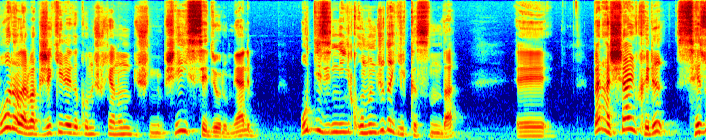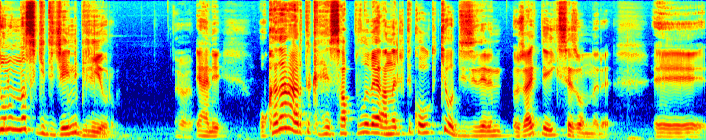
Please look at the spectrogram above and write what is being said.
bu aralar bak Jackie ile de konuşurken onu düşündüm. Bir şey hissediyorum. Yani o dizinin ilk 10. dakikasında e, ben aşağı yukarı sezonun nasıl gideceğini biliyorum. Evet. Yani o kadar artık hesaplı ve analitik oldu ki o dizilerin özellikle ilk sezonları. Ee,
